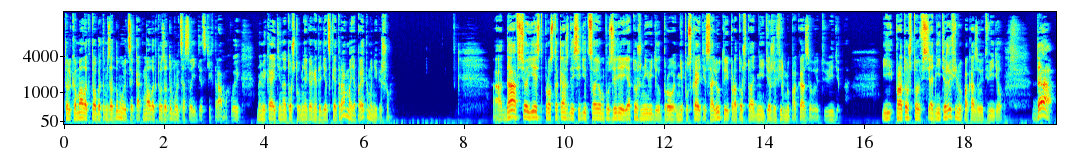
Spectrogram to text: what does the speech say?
только мало кто об этом задумывается, как мало кто задумывается о своих детских травмах. Вы намекаете на то, что у меня какая-то детская травма, я поэтому не пишу. А, да, все есть, просто каждый сидит в своем пузыре. Я тоже не видел про «Не пускайте салюты» и про то, что одни и те же фильмы показывают. Видел. И про то, что одни и те же фильмы показывают, видел. Да,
